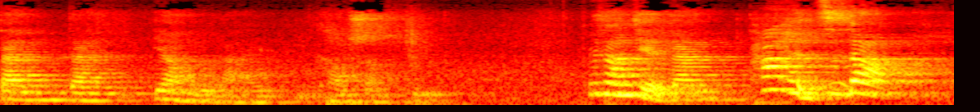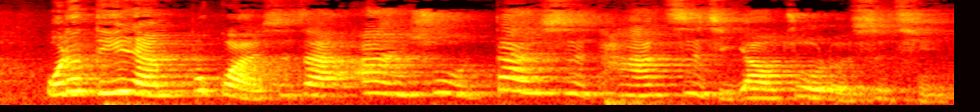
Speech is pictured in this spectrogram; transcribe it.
单单要来依靠上帝。非常简单，他很知道我的敌人不管是在暗处，但是他自己要做的事情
